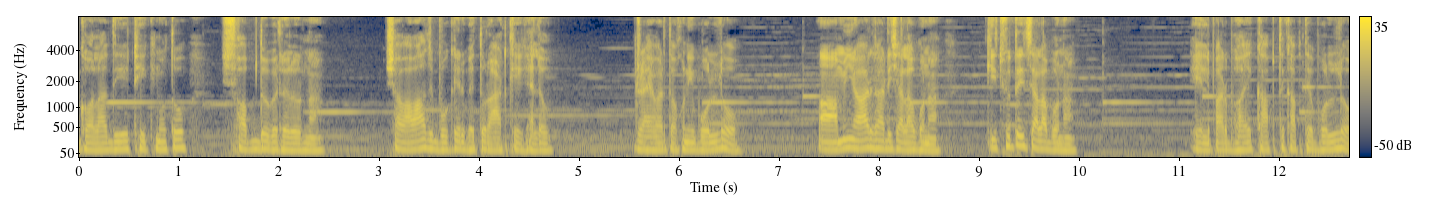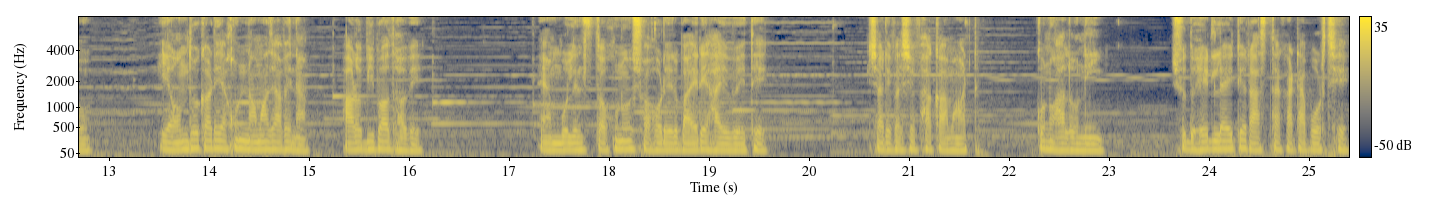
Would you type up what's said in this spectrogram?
গলা দিয়ে ঠিকমতো শব্দ বেরোলো না। সব আওয়াজ বুকের ভেতর আটকে গেল। ড্রাইভার তখনই বলল, আমি আর গাড়ি চালাবো না, কিছুতেই চালাবো না। হেলপার ভয়ে কাঁপতে কাঁপতে বলল, এ অন্ধকারে এখন নামা যাবে না আরও বিপদ হবে। অ্যাম্বুলেন্স তখনও শহরের বাইরে হাইওয়েতে। চারিপাশে ফাঁকা মাঠ, কোনো আলো নেই। শুধু হেডলাইটে রাস্তা কাটা পড়ছে।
